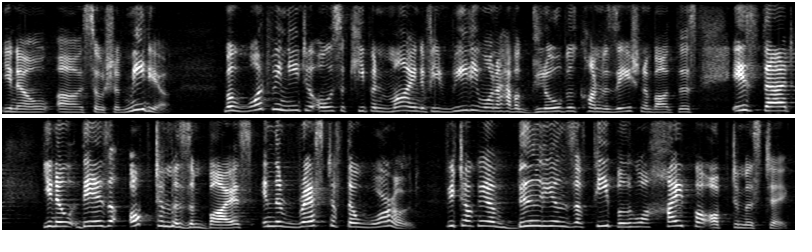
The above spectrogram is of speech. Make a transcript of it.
you know, uh, social media. But what we need to also keep in mind if we really want to have a global conversation about this is that, you know, there's an optimism bias in the rest of the world. We're talking of billions of people who are hyper optimistic.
